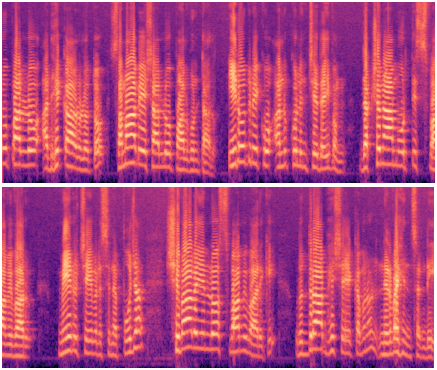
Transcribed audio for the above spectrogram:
రూపాల్లో అధికారులతో సమావేశాల్లో పాల్గొంటారు. ఈరోజు మీకు అనుకూలించే దైవం దక్షిణామూర్తి స్వామివారు. మీరు చేయవలసిన పూజ శివాలయంలో స్వామివారికి రుద్రాభిషేకమును నిర్వహించండి.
